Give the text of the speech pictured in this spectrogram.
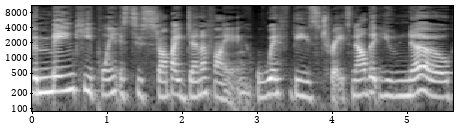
The main key point is to stop identifying with these traits. Now that you know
